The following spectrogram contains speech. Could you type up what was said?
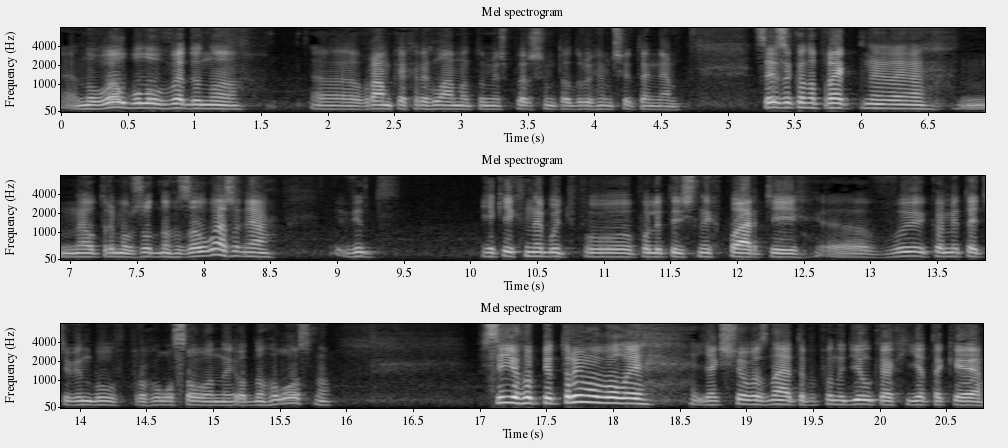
е, новел було введено е, в рамках регламенту між першим та другим читанням. Цей законопроект не, не отримав жодного зауваження від яких-небудь політичних партій. Е, В комітеті він був проголосований одноголосно. Всі його підтримували. Якщо ви знаєте, по понеділках є таке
